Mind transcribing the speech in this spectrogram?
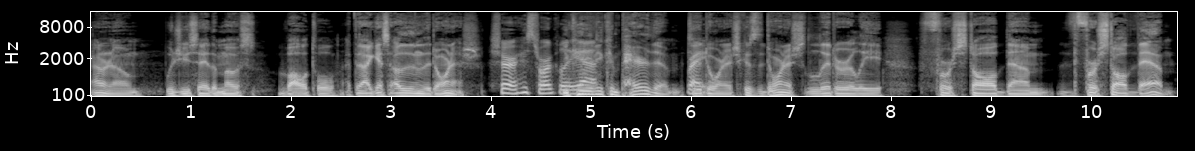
i don't know would you say the most volatile I i guess other than the dornish Sure. Historically, you can't yeah. even compare them to Right. the Dornish because the Dornish literally forestalled them, forestalled them,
